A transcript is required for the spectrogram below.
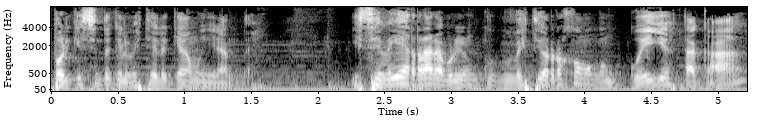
Porque siento que el vestido le queda muy grande. Y se veía rara porque era un vestido rojo como con cuello hasta acá.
